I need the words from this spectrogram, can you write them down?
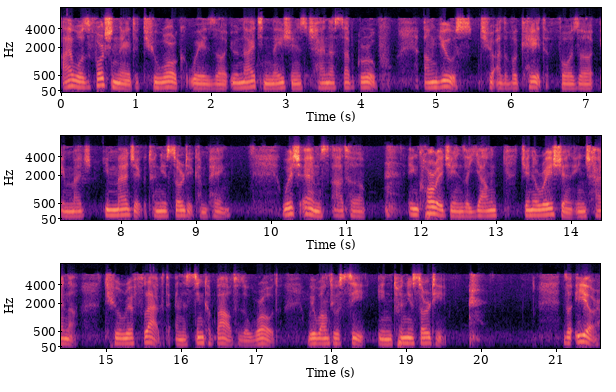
I was fortunate to work with the United Nations China subgroup on youth to advocate for the Imagine 2030 campaign, which aims at encouraging the young generation in China to reflect and think about the world we want to see in 2030. the year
